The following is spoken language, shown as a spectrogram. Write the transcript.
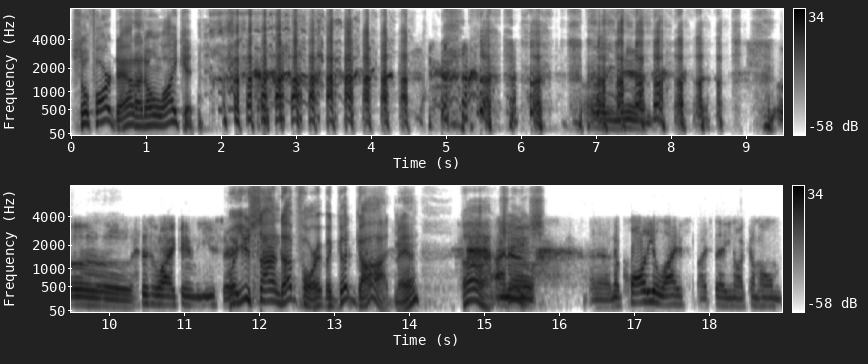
So far, Dad, I don't like it. Oh man. oh, this is why I came to you, sir. well, you signed up for it, but good God, man. Oh, I know. Know. Now, quality of life. I say, you know, I come home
